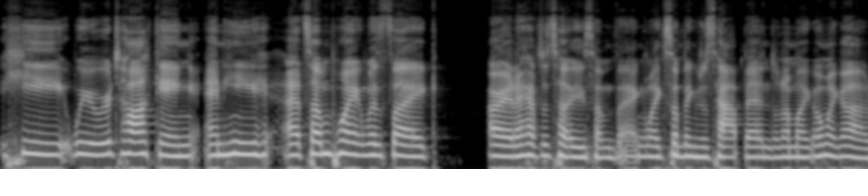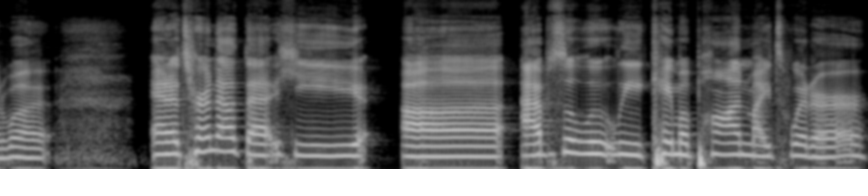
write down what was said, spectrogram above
he, we were talking and he at some point was like, all right, I have to tell you something. Like something just happened. And I'm like, oh my God, what? And it turned out that he uh, absolutely came upon my Twitter.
